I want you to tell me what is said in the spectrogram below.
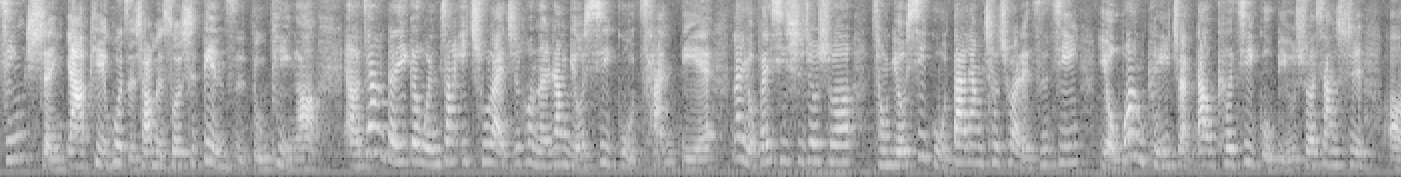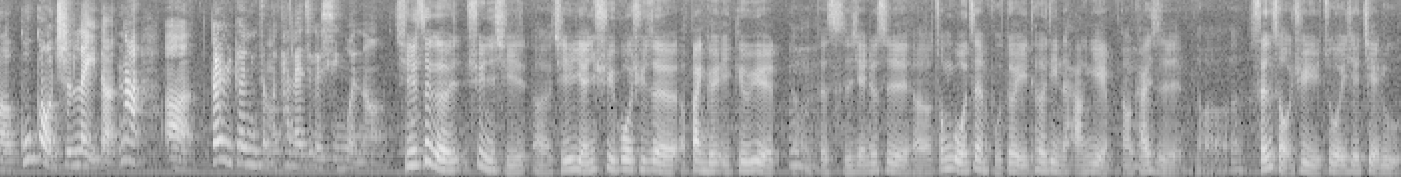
精神鸦片，或者是他们说是电子毒品啊，呃，这样的一个文章一出来之后呢，让游戏股惨跌。那有分析师就说，从游戏股大量撤出来的资金，有望可以转到科技股，比如说像是呃 Google 之类的。那呃，Berry 哥你怎么看待这个新闻呢？其实这个讯息呃，其实延续过去这半个月一个月的时间，就是呃，中国政府对于特定的行业，然后开始呃伸手去做一些介入。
